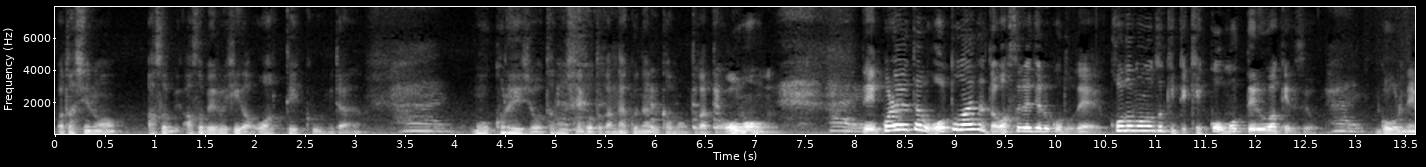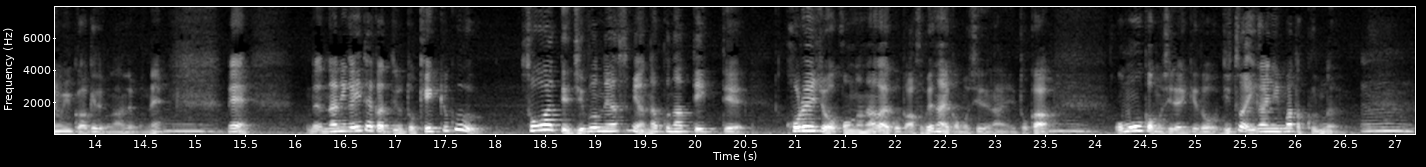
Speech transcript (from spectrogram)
私の遊び遊べる日が終わっていくみたいな。はい。もうこれ以上楽しいことがなくなるかもとかって思うはい。でこれ多分大人になったら忘れてることで子供の時って結構思ってるわけですよ。はい。ゴールデンウィーク明けでも何でもうねん。でで何が言いたいかっていうと結局そうやって自分の休みはなくなっていってこれ以上こんな長いこと遊べないかもしれないとか思うかもしれんけど実は意外にまた来るのよ。うん。うん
